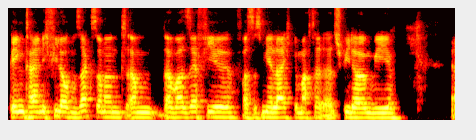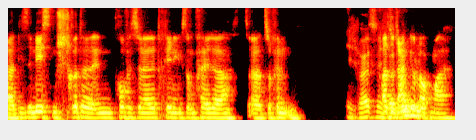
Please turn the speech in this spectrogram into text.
Gegenteil nicht viel auf den Sack, sondern ähm, da war sehr viel, was es mir leicht gemacht hat, als Spieler irgendwie ja, diese nächsten Schritte in professionelle Trainingsumfelder äh, zu finden. Ich weiß nicht. Also danke nochmal.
